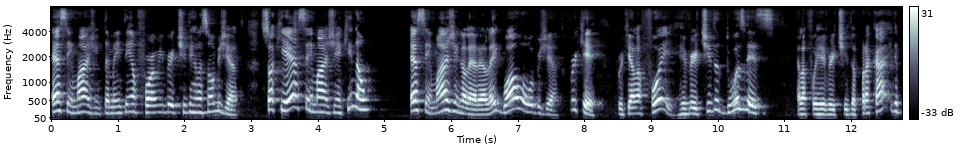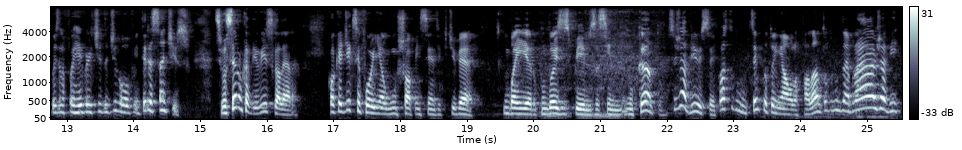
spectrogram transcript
Essa imagem também tem a forma invertida em relação ao objeto. Só que essa imagem aqui não. Essa imagem, galera, ela é igual ao objeto. Por quê? Porque ela foi revertida duas vezes. Ela foi revertida para cá e depois ela foi revertida de novo. Interessante isso. Se você nunca viu isso, galera, qualquer dia que você for em algum shopping center que tiver um banheiro com dois espelhos assim no canto, você já viu isso aí. Quase todo mundo, sempre que eu estou em aula falando, todo mundo lembra, ah, eu já vi.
